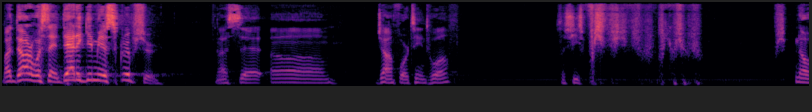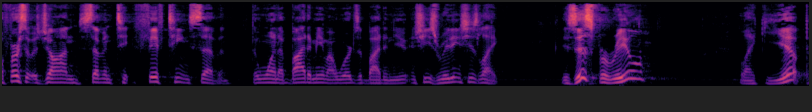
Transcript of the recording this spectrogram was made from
My daughter was saying, Daddy, give me a scripture. I said, um, John 14, 12. So she's, no, first it was John 17, 15, 7. The one, abide in me, my words abide in you. And she's reading, she's like, Is this for real? Like, yep.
